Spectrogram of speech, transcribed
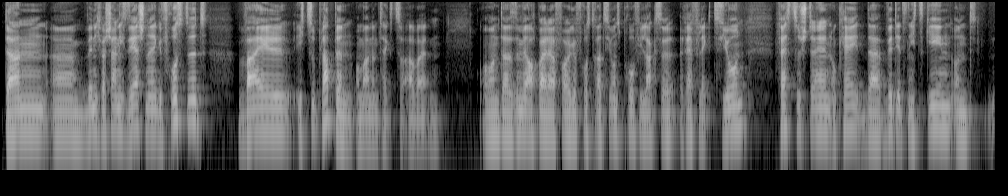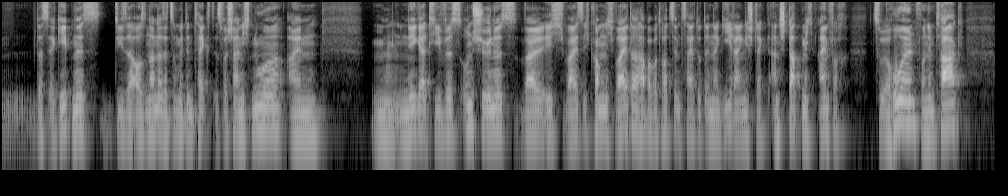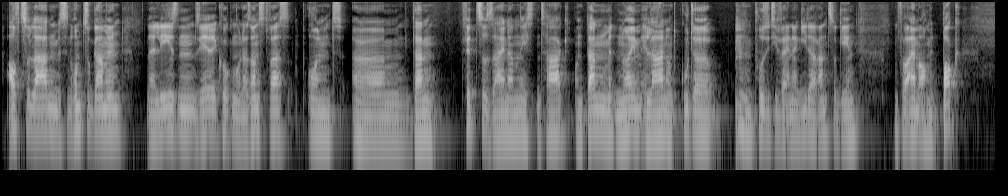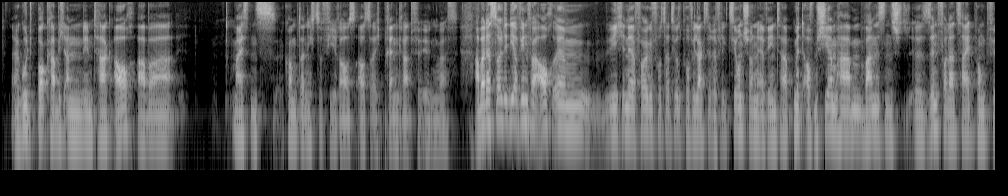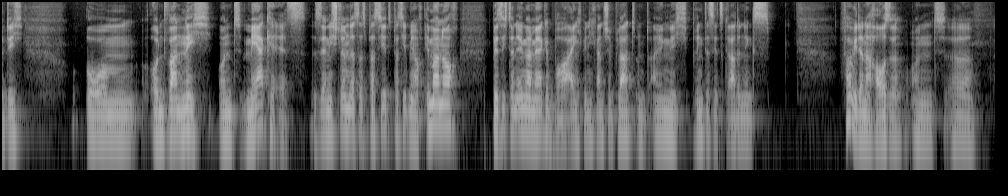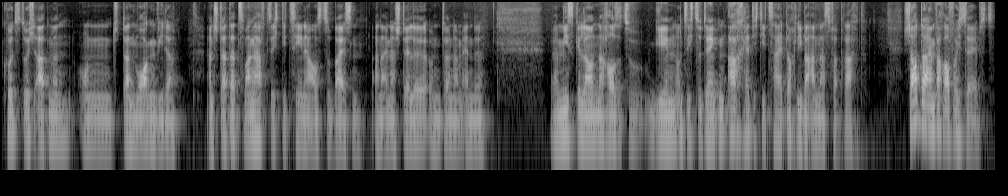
dann äh, bin ich wahrscheinlich sehr schnell gefrustet, weil ich zu platt bin, um an einem Text zu arbeiten. Und da sind wir auch bei der Folge Frustrationsprophylaxe Reflexion festzustellen, okay, da wird jetzt nichts gehen und das Ergebnis dieser Auseinandersetzung mit dem Text ist wahrscheinlich nur ein Negatives, Unschönes, weil ich weiß, ich komme nicht weiter, habe aber trotzdem Zeit und Energie reingesteckt, anstatt mich einfach zu erholen von dem Tag, aufzuladen, ein bisschen rumzugammeln, äh, lesen, Serie gucken oder sonst was. Und ähm, dann fit zu sein am nächsten Tag und dann mit neuem Elan und guter positiver Energie daran zu gehen und vor allem auch mit Bock. Na gut, Bock habe ich an dem Tag auch, aber meistens kommt da nicht so viel raus, außer ich brenne gerade für irgendwas. Aber das solltet ihr auf jeden Fall auch, ähm, wie ich in der Folge Frustrationsprophylaxe Reflexion schon erwähnt habe, mit auf dem Schirm haben. Wann ist ein äh, sinnvoller Zeitpunkt für dich um, und wann nicht? Und merke es. Es ist ja nicht schlimm, dass das passiert. Es passiert mir auch immer noch, bis ich dann irgendwann merke, boah, eigentlich bin ich ganz schön platt und eigentlich bringt das jetzt gerade nichts. Fahr wieder nach Hause und äh, kurz durchatmen und dann morgen wieder anstatt da zwanghaft sich die Zähne auszubeißen an einer Stelle und dann am Ende äh, mies gelaunt nach Hause zu gehen und sich zu denken, ach, hätte ich die Zeit doch lieber anders verbracht. Schaut da einfach auf euch selbst.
